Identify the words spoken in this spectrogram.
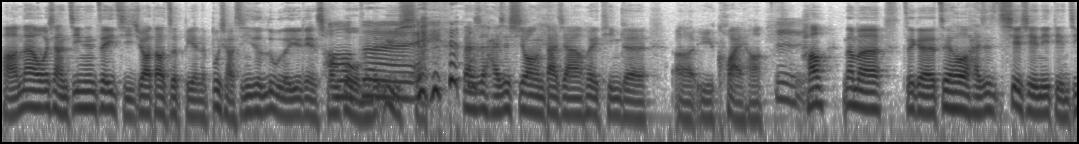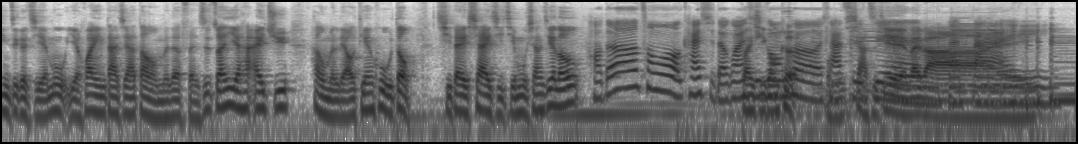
好，那我想今天这一集就要到这边了，不小心就录了有点超过我们的预想，哦、但是还是希望大家会听得呃愉快哈。嗯，好，那么这个最后还是谢谢你点进这个节目，也欢迎大家到我们的粉丝专业和 IG 和我们聊天互动，期待下一期节目相见喽。好的，从我开始的关系功课，下次见，下次见，拜拜，拜拜。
